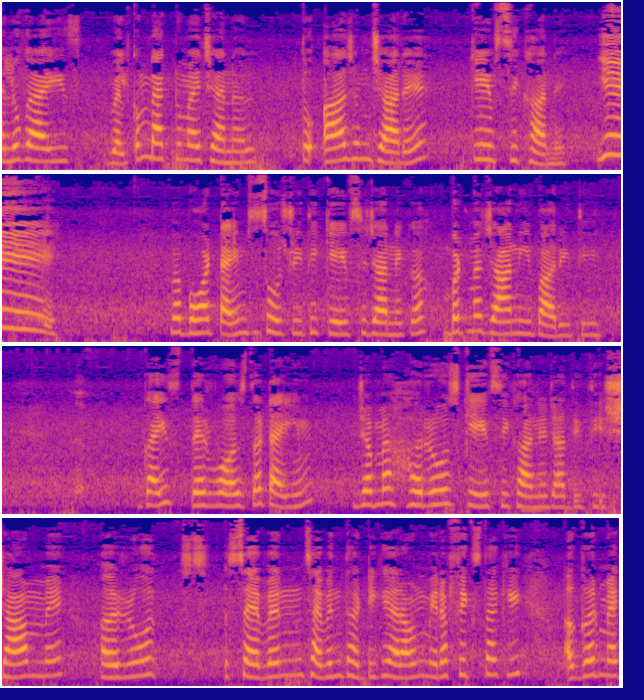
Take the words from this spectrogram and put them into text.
Hello guys welcome back to my channel तो आज हम जा रहे हैं केव सी खाने। ये मैं बहुत टाइम से सोच रही थी केव सी जाने का बट मैं जा नहीं पा रही थी। Guys there was the time जब मैं हर रोज़ केव सी खाने जाती थी। शाम में हर रोज़ सेवन सेवन थर्टी के अराउंड मेरा फिक्स था कि अगर मैं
